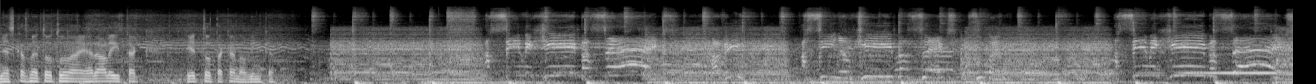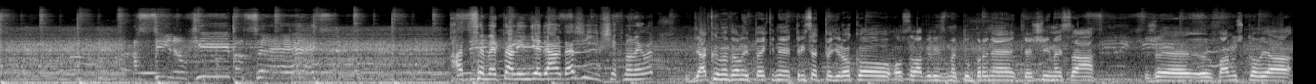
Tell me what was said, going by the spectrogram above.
Dneska sme to tu najhrali, tak je to taká novinka. Asi mi chýba sex a vy asi nám chýba sex. Super. Ať se Metalinde dál daří, všechno nejlepší. Ďakujeme veľmi pekne, 35 rokov, oslavili sme tu Brne, tešíme sa, že fanúškovia,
